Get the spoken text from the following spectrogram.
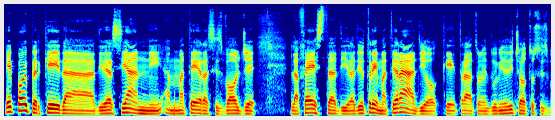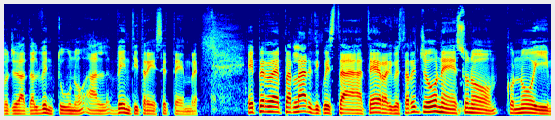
e poi perché da diversi anni a Matera si svolge la festa di Radio 3 Materadio che tra l'altro nel 2018 si svolgerà dal 21 al 23 settembre. E per parlare di questa terra, di questa regione, sono con noi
